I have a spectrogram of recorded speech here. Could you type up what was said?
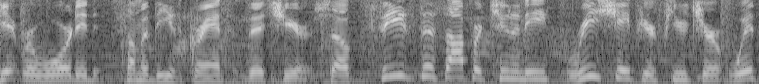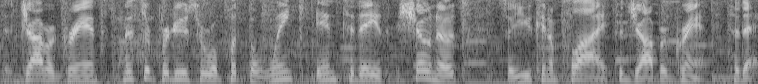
get rewarded some of these grants this year. So seize this opportunity, reshape your future with Jobber Grants. Mr. Producer will put the link in today's show notes so you can apply to Jobber Grants today.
